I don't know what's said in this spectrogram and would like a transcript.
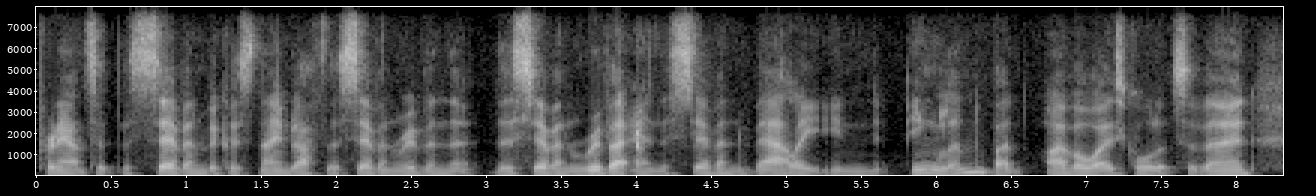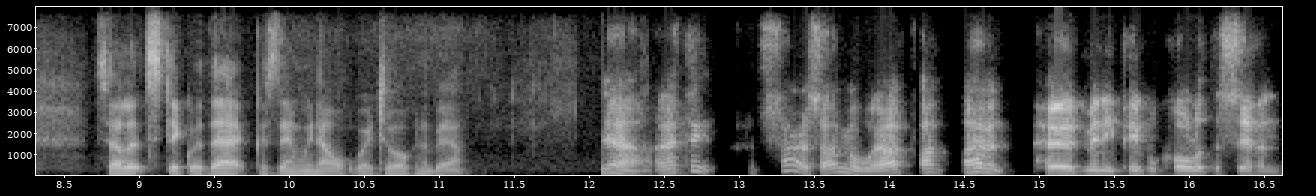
pronounce it the Severn because it's named after the Severn River and the, the Severn River and the Severn Valley in England, but I've always called it Severn. So let's stick with that because then we know what we're talking about. Yeah, and I think as far as I'm aware, I've, I've, I haven't heard many people call it the Severn,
